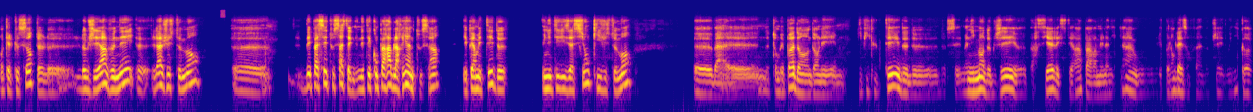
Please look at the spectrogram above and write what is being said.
en quelque sorte, l'objet A venait là justement dépasser tout ça, n'était comparable à rien de tout ça, et permettait de, une utilisation qui, justement, euh, bah, euh, ne tombait pas dans, dans les difficultés de, de, ces maniements d'objets euh, partiels, etc., par Mélanie Klein ou l'école anglaise, enfin, l'objet de Winnicott,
